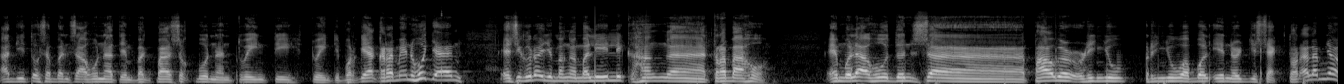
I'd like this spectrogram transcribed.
at dito sa bansa ho natin pagpasok po ng 2024. Kaya karamihan ho dyan, eh siguro yung mga malilikhang uh, trabaho, eh mula ho dun sa power renew, renewable energy sector. Alam nyo,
